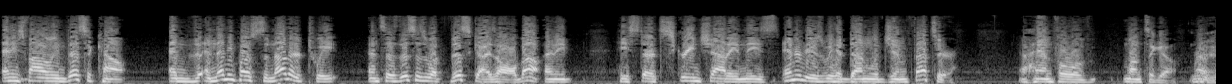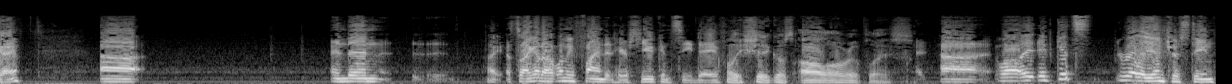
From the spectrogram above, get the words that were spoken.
and he's following this account, and th- and then he posts another tweet and says, "This is what this guy's all about," and he he starts screenshotting these interviews we had done with Jim Fetzer a handful of months ago. Right. Okay, uh, and then. uh, so I gotta let me find it here so you can see, Dave. Holy shit! It goes all over the place. Uh, well, it, it gets really interesting.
